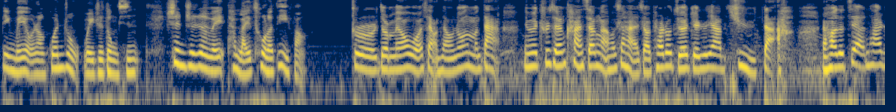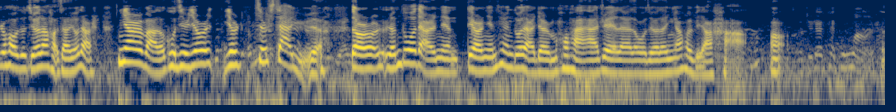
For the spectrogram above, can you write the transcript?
并没有让观众为之动心，甚至认为它来错了地方。是，就没有我想象中那么大。因为之前看香港和上海的照片，都觉得这只鸭子巨大，然后就见了它之后，就觉得好像有点蔫儿吧了。估计一会儿一会儿今儿下雨，到时候人多点儿年地儿，年轻人多点儿地儿，什么后海啊这一类的，我觉得应该会比较好。嗯，觉得太空旷了，是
